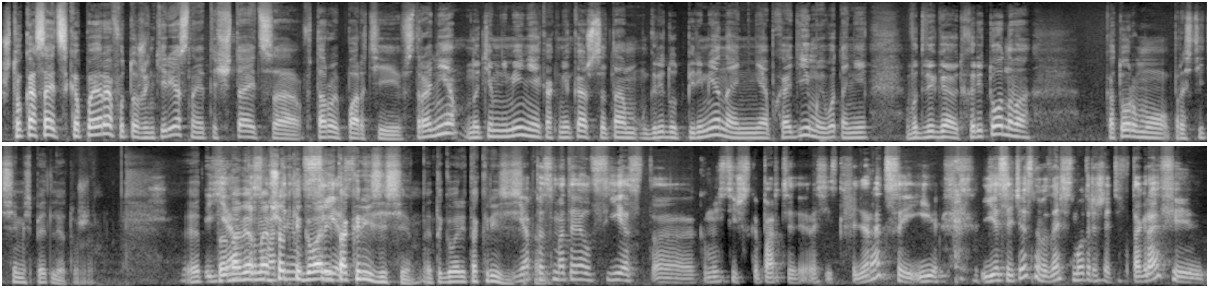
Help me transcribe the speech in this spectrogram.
Что касается КПРФ, вот тоже интересно, это считается второй партией в стране, но тем не менее, как мне кажется, там грядут перемены, они необходимы, и вот они выдвигают Харитонова, которому, простите, 75 лет уже. Это, я наверное, все-таки говорит о кризисе. Это говорит о кризисе. Я там. посмотрел съезд э, Коммунистической партии Российской Федерации, и, если честно, вы, знаете, смотришь эти фотографии,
